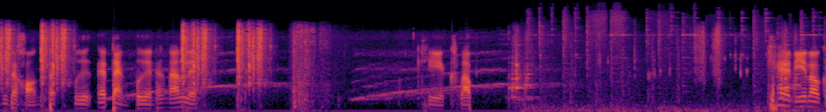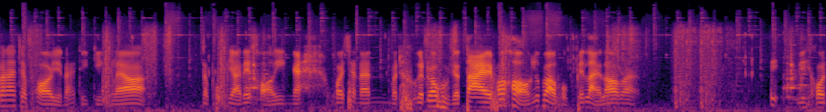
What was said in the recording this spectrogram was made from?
มีแต่ของแต่งปืนไอ้แต่งปืนทั้งนั้นเลย โอเคครับ แค่นี้เราก็น่าจะพออยู่นะจริงๆแล้ว แต่ผมอยากได้ของอีกไง เพราะฉะนั้นมาดูกันว่าผมจะตายเพราะของหรือเปล่าผมเป็นหลายรอบมากเฮ้ยมีคน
